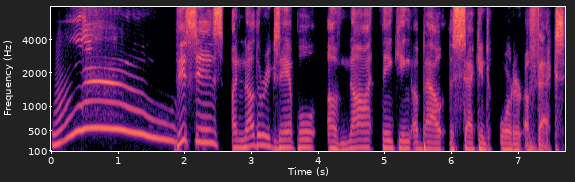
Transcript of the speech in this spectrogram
Woo! This is another example of not thinking about the second order effects.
